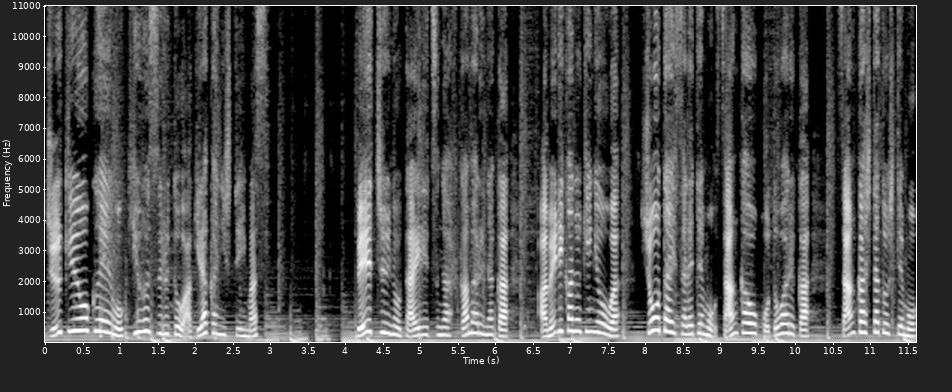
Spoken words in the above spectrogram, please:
19億円を寄付すると明らかにしています。米中の対立が深まる中アメリカの企業は招待されても参加を断るか参加したとしても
